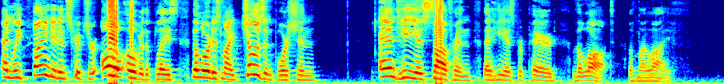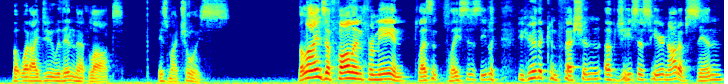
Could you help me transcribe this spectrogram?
and we find it in scripture all over the place. The lord is my chosen portion and he is sovereign that he has prepared the lot of my life but what I do within that lot is my choice. The lines have fallen for me in pleasant places. Do you hear the confession of Jesus here? Not of sin,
